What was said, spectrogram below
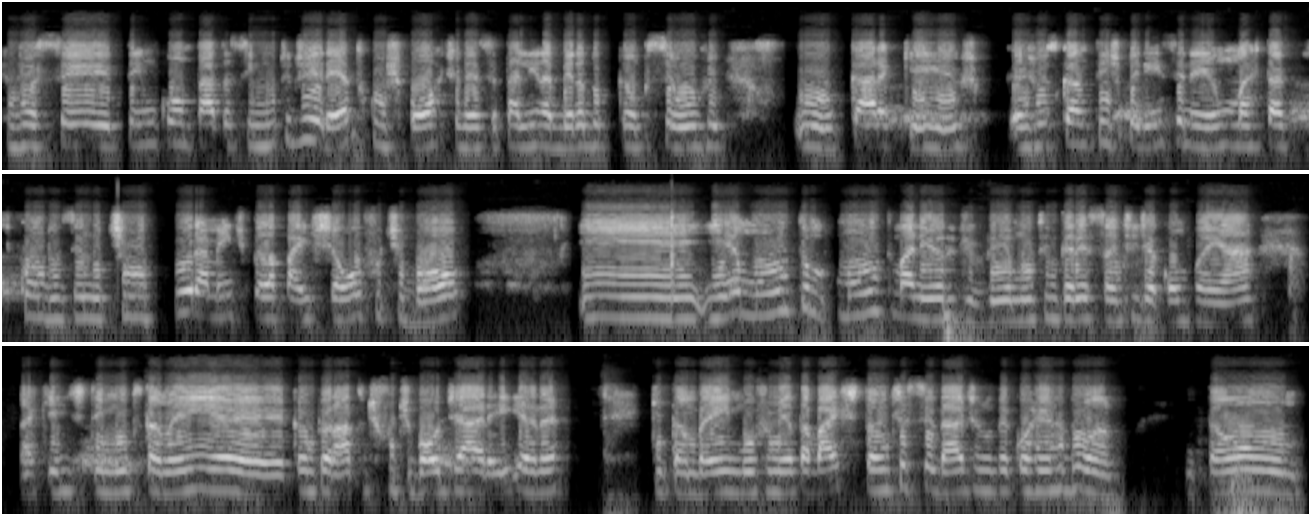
que você tem um contato assim muito direto com o esporte, né? Você tá ali na beira do campo, você ouve o cara que às vezes o cara não tem experiência nenhuma, mas está conduzindo o time puramente pela paixão ao futebol. E, e, é muito, muito maneiro de ver, muito interessante de acompanhar. Aqui a gente tem muito também é, campeonato de futebol de areia, né? Que também movimenta bastante a cidade no decorrer do ano. Então,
